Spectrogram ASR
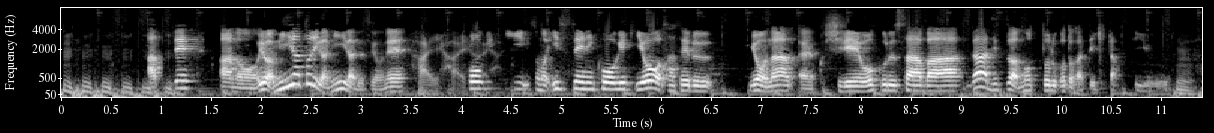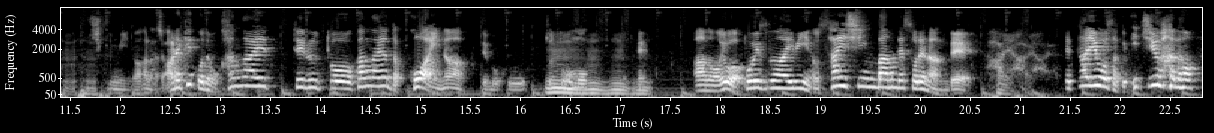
あって、あの、要はミイラ取りがミイラですよね。はい、はい、攻はい。撃、その一斉に攻撃をさせるような、えー指令を送るサーバーが実は乗っ取ることができたっていう仕組みの話。あれ結構でも考えてると、考えると怖いなって僕、ちょっと思う。んんんんねあの、要はポイズン IB の最新版でそれなんで、はい、はい、はい。で、対応策、一応あの、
